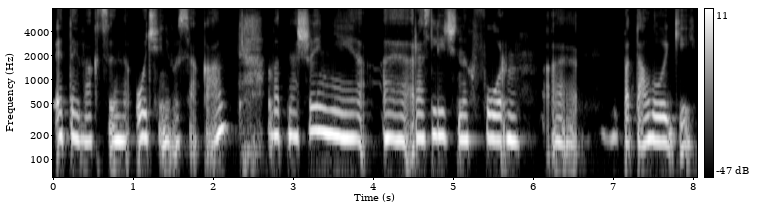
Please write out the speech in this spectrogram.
этой вакцины очень высока в отношении э, различных форм э, патологий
